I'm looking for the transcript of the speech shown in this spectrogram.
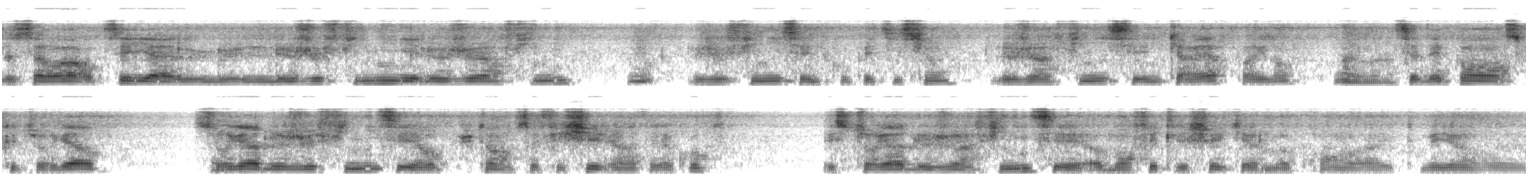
de savoir, tu sais, il y a le, le jeu fini et le jeu infini. Le jeu fini c'est une compétition, le jeu infini c'est une carrière par exemple. Ouais, voilà. Ça dépend ce que tu regardes. Si tu regardes le jeu fini, c'est oh putain, ça fait chier, j'ai raté la course. Et si tu regardes le jeu infini, c'est oh bah en fait l'échec elle m'apprend à être meilleur euh,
